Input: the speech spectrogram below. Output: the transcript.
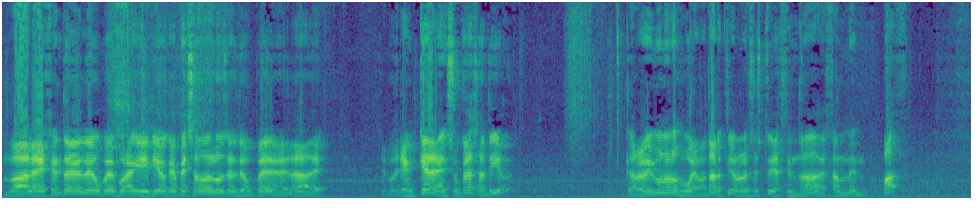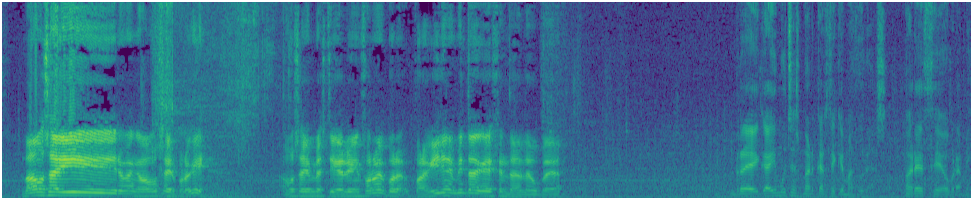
Vale, hay gente del DUP por aquí, tío. Qué pesados los del DUP, de verdad, eh. Se podrían quedar en su casa, tío. Que ahora mismo no los voy a matar, tío. No les estoy haciendo nada. Dejadme en paz. Vamos a ir... Venga, vamos a ir por aquí. Vamos a investigar el informe. Por, por aquí tiene pinta de que hay gente del DUP, eh. Reg, hay muchas marcas de quemaduras. Parece obra mía.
